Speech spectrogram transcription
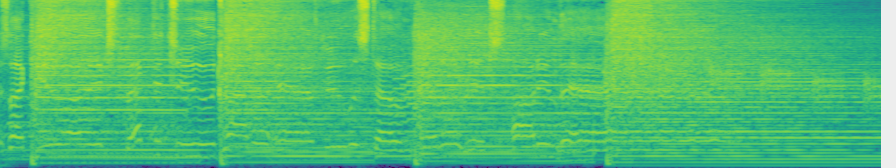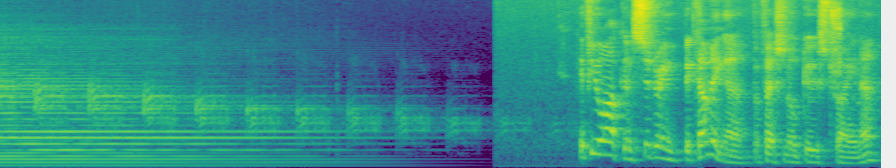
clean. Guys like you are expected to drive a hair through a stone pillar. It's hot in there. If you are considering becoming a professional goose trainer,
